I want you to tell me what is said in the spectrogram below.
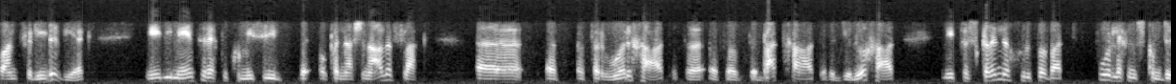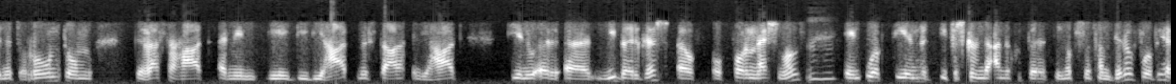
want verlede week het die Menseregte Kommissie op 'n nasionale vlak 'n uh, 'n verhoor gehad of 'n 'n debat gehad of 'n dialoog gehad met verskillende groepe wat voorleggings kom doen het rondom rassehaat en die die die die haatmisdaad en die haat teenoor uh nie burgers of of foreign nationals mm -hmm. en ook teen die verskillende ander groepe teen opsigte van xenofobie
